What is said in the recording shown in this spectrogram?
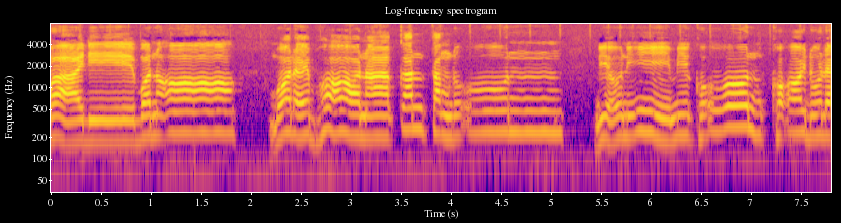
บายดีบ่นอบ่ได้พ่อหนากันตั้งโดน เดี๋ยวนี้มีคนคอยดูแล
